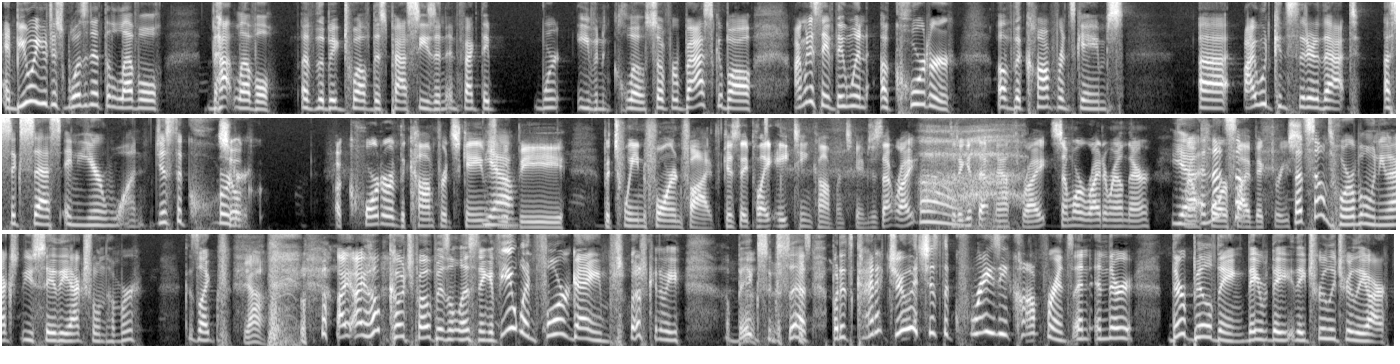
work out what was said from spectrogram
and BYU just wasn't at the level, that level of the Big 12 this past season. In fact, they weren't even close. So for basketball, I'm going to say if they win a quarter of the conference games, uh, I would consider that a success in year one. Just a quarter. So a quarter of the conference games yeah. would be between four and five because they play 18 conference games. Is that right? Did I get that math right? Somewhere right around there. Yeah, around and four or five victories. That sounds horrible when you actually you say the actual number. Because like, yeah, I, I hope Coach Pope isn't listening. If you win four games, that's going to be a big success. but it's kind of true. It's just the crazy conference, and and they're they're building. They they they truly truly are.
